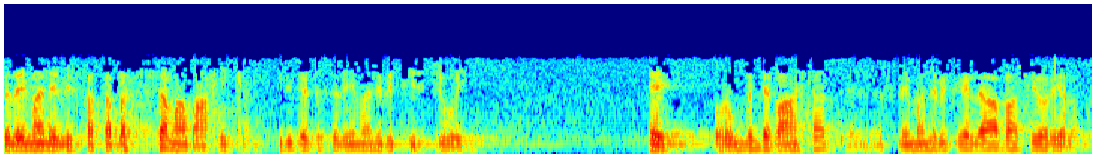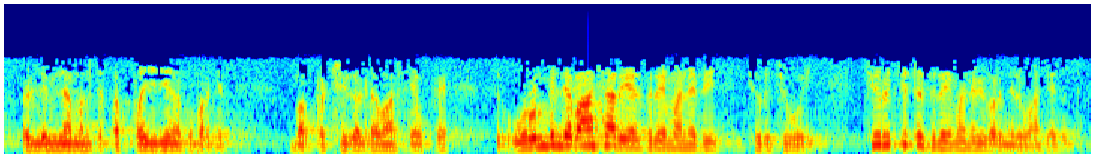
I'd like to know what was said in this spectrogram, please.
സുലൈമാൻ നബി ഫതബസ്സമ ഇത് കേട്ട് സുലൈമാൻ നബി ചിരിച്ചുപോയി. ഏയ് ഉറുമ്പിന്റെ ഭാഷ സുലൈമാൻ നബിക്ക് എല്ലാ ഭാഷയും അറിയാലോ. വെള്ളിമിന മന്ത്രി എന്നൊക്കെ പറഞ്ഞത് പക്ഷികളുടെ ഭാഷയൊക്കെ. ഉറുമ്പിന്റെ ഭാഷ അറിയാൻ സുലൈമാൻ നബി ചിരിച്ചുപോയി. ചിരിച്ചിട്ട് സുലൈമാൻ നബി പറഞ്ഞൊരു വാചകം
